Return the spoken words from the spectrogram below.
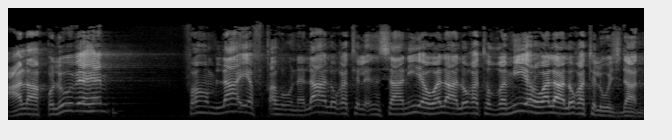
على قلوبهم فهم لا يفقهون لا لغة الإنسانية ولا لغة الضمير ولا لغة الوجدان.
